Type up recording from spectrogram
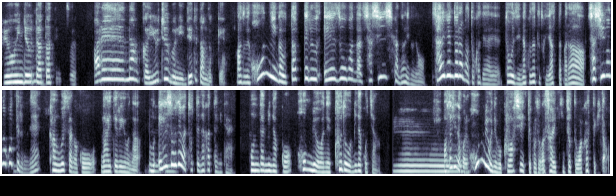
病院で歌ったってやつ。あれ、なんか YouTube に出てたんだっけ？あのね、本人が歌ってる映像はな、写真しかないのよ。再現ドラマとかで当時亡くなった時にあったから、写真は残ってるのね。看護師さんがこう泣いてるような。もう映像では撮ってなかったみたい。本田美奈子。本名はね、工藤美奈子ちゃん。うーん。私なんかね、本名にも詳しいってことが最近ちょっと分かってきた。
